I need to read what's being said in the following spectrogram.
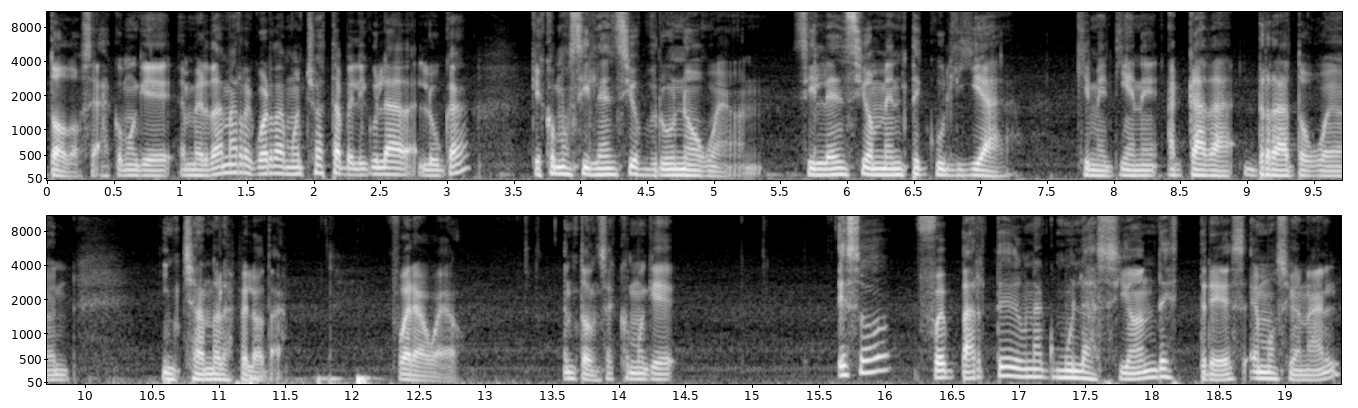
Todo, o sea, como que en verdad me recuerda mucho a esta película Luca, que es como Silencio Bruno, weón. Silencio mente culiada que me tiene a cada rato, weón hinchando las pelotas. Fuera huevo. Entonces, como que eso fue parte de una acumulación de estrés emocional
